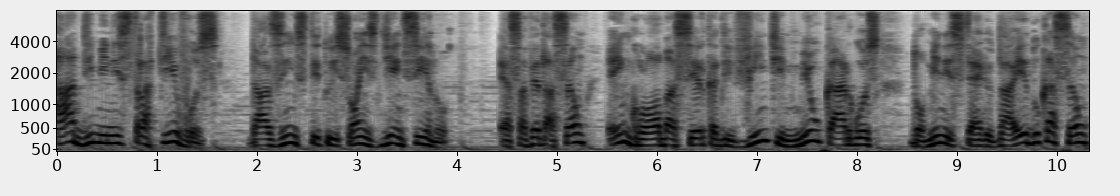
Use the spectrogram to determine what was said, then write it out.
administrativos das instituições de ensino. Essa vedação engloba cerca de 20 mil cargos do Ministério da Educação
